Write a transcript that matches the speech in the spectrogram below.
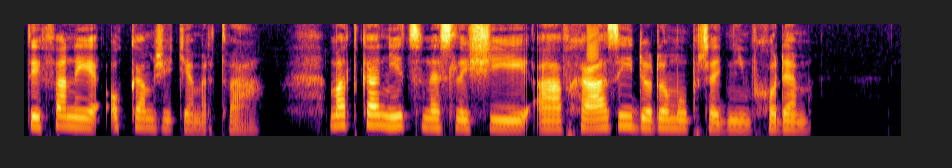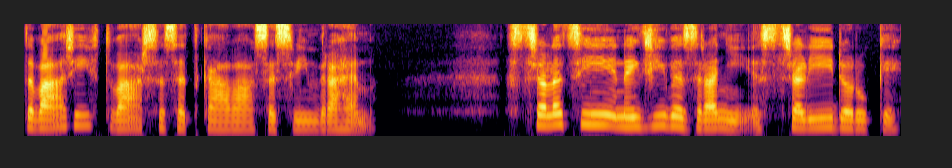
Tiffany je okamžitě mrtvá. Matka nic neslyší a vchází do domu předním vchodem. Tváří v tvář se setkává se svým vrahem. Střelecí nejdříve zraní, střelí do ruky,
